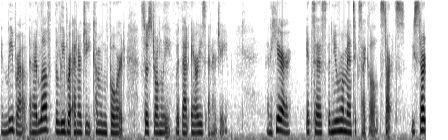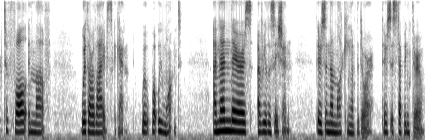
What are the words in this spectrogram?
in Libra. And I love the Libra energy coming forward so strongly with that Aries energy. And here it says a new romantic cycle starts. We start to fall in love with our lives again, with what we want. And then there's a realization. There's an unlocking of the door. There's a stepping through.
